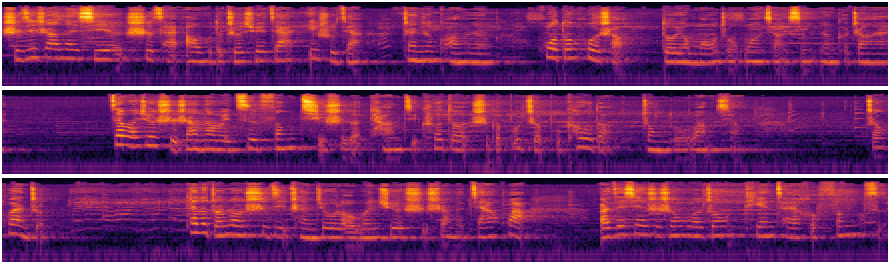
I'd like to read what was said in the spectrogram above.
实际上，那些恃才傲物的哲学家、艺术家、战争狂人，或多或少都有某种妄想性人格障碍。在文学史上，那位自封骑士的堂吉诃德是个不折不扣的重度妄想症患者。他的种种事迹成就了文学史上的佳话，而在现实生活中，天才和疯子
